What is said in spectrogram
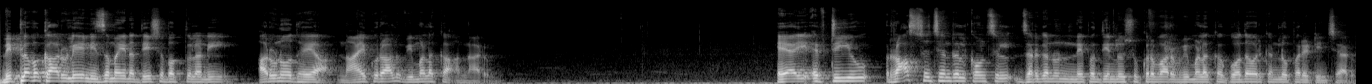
విప్లవకారులే నిజమైన దేశభక్తులని అరుణోదయ నాయకురాలు విమలక అన్నారు. ఏఐఎఫ్టియు రాష్ట్ర జనరల్ కౌన్సిల్ జరగనున్న నేపథ్యంలో శుక్రవారం విమలక గోదావరికంలో పర్యటించారు.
